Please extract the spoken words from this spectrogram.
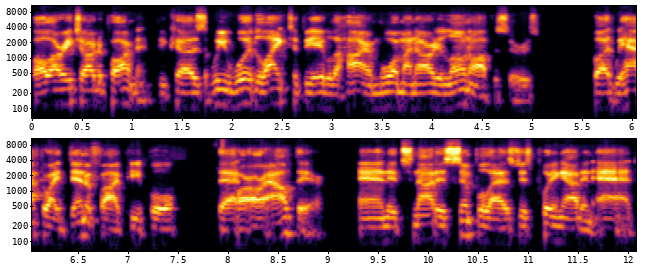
call our HR department because we would like to be able to hire more minority loan officers, but we have to identify people that are out there. And it's not as simple as just putting out an ad.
